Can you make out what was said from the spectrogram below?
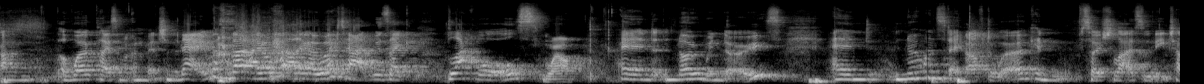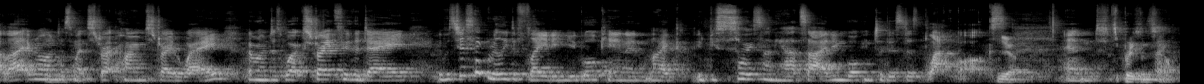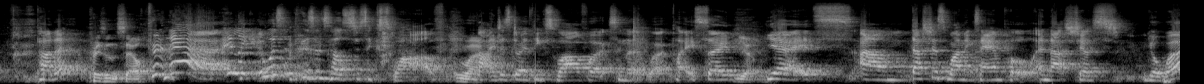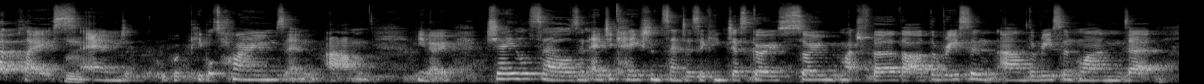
um, a workplace I'm not going to mention the name but I, I worked at was like black walls Wow. And no windows. And no one stayed after work and socialized with each other. Everyone just went straight home straight away. Everyone just worked straight through the day. It was just like really deflating. You'd walk in and like it'd be so sunny outside. And walk into this just black box. Yeah. And It's a prison cell. pardon Prison cell. Pri- yeah, and like it wasn't prison cells, just like suave. Right. But I just don't think suave works in the workplace. So Yeah. yeah it's um, that's just one example, and that's just your workplace Hmm. and people's homes and um, you know jail cells and education centers. It can just go so much further. The recent um, the recent one that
